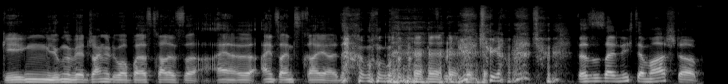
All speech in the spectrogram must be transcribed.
gegen, Junge, wer jungelt überhaupt bei Astralis? Äh, 1-1-3, Alter. das ist halt nicht der Maßstab.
